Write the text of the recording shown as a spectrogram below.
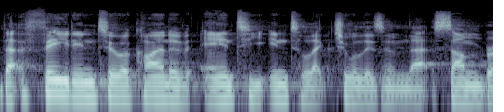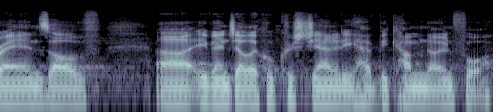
that feed into a kind of anti intellectualism that some brands of uh, evangelical Christianity have become known for.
